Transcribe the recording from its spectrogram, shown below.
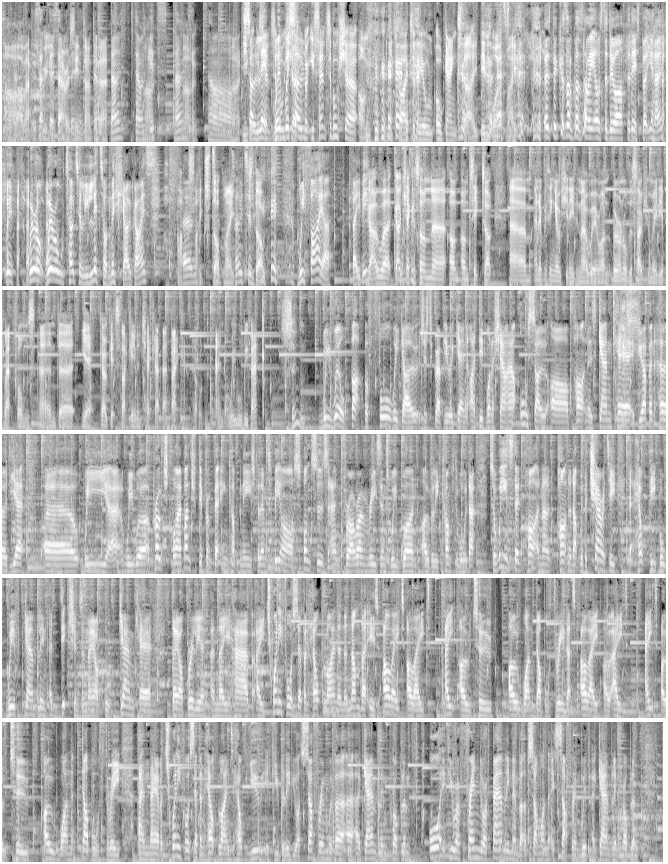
Oh, that was that- really that- embarrassing. Don't do no, that. No, is that with No. kids? No. No. Oh, No. You so lit. We're, we're so. you got your sensible shirt on, and you tried to be all, all gangster. It didn't work, mate. It's because I've got something else to do after this. But you know, we're we're all we're all totally lit on this show, guys. Oh, fuck's Um, sake, stop, mate. Totally. Stop. we fire, baby. Go uh, go check us on uh, on on TikTok um, and everything else you need to know. We're on we're on all the social media platforms, and uh, yeah, go get stuck in and check out that back catalog. And we will be back soon. We will, but before we go, just to grab you again, I did want to shout out also our partners, GamCare. If you haven't heard yet, uh, we uh, we were approached by a bunch of different betting companies for them to be our sponsors, and for our own reasons, we weren't overly comfortable with that. So we instead partnered partnered up with a charity that help people with gambling addictions, and they are called GamCare. They are brilliant, and they have a 24/7 helpline, and the number is 0808 802 0133. That's 0808 802 0133. And they have a 24 7 helpline to help you if you believe you are suffering with a, a, a gambling problem, or if you're a friend or a family member of someone that is suffering with a gambling problem.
